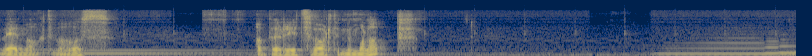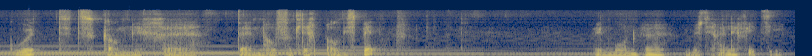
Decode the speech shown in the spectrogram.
wer macht was. Aber jetzt warten wir mal ab. Gut, jetzt gehe ich äh, dann hoffentlich bald ins Bett. Weil morgen müsste ich eigentlich fit sein.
